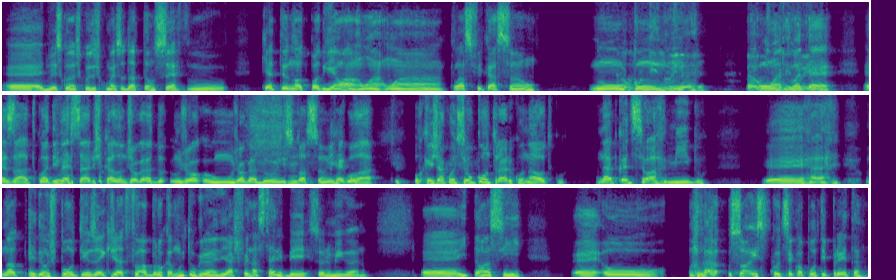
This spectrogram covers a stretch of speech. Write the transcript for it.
é, de vez em quando as coisas começam a dar tão certo que até o Náutico pode ganhar uma, uma, uma classificação num, é o continue, né? É, com, continue. é, exato, com adversário escalando jogador, um, um jogador em situação irregular. Porque já aconteceu o contrário com o Náutico. Na época de seu Armindo, é, o Náutico perdeu uns pontinhos aí que já foi uma bronca muito grande. Acho que foi na Série B, se eu não me engano. É, então, assim, é, o, só isso acontecer com a Ponte Preta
